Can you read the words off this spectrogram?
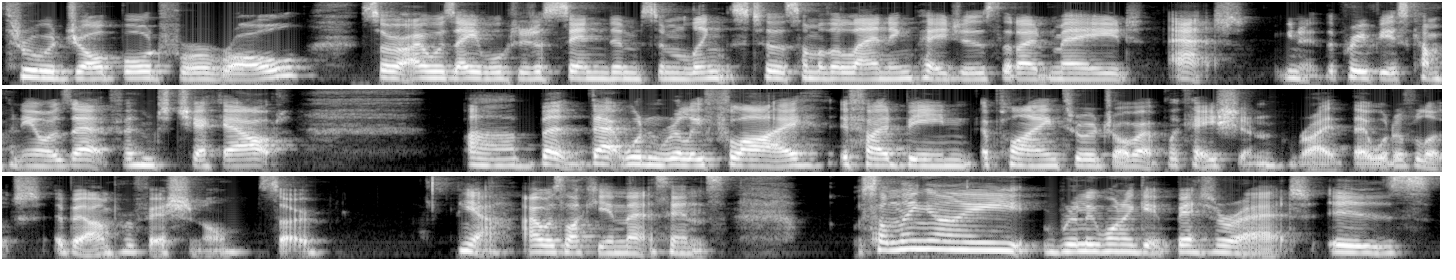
through a job board for a role. So I was able to just send him some links to some of the landing pages that I'd made at you know the previous company I was at for him to check out. Uh, but that wouldn't really fly if I'd been applying through a job application, right? That would have looked a bit unprofessional. So, yeah, I was lucky in that sense. Something I really want to get better at is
